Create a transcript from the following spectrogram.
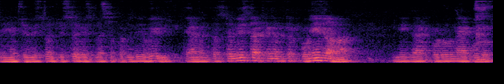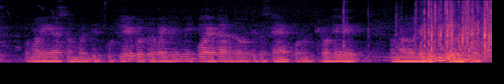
म्हणजे चोवीस पंचवीस सव्वीसला शपथविधी होईल. त्यानंतर सव्वीस तारखेनंतर कोणी जावा. मी गाठ पडून नाही पडू तुम्हाला या संबंधित कुठलेही पत्र पाहिजे. मी कोऱ्या कागदावरती तर तयार करून ठेवलेले तुम्हाला लगेच मिळवतो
